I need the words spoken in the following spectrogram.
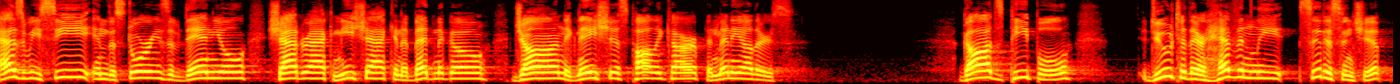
As we see in the stories of Daniel, Shadrach, Meshach, and Abednego, John, Ignatius, Polycarp, and many others, God's people, due to their heavenly citizenship,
